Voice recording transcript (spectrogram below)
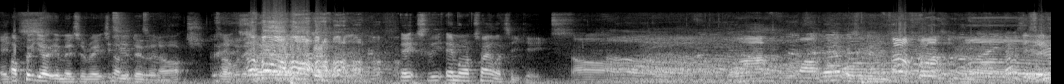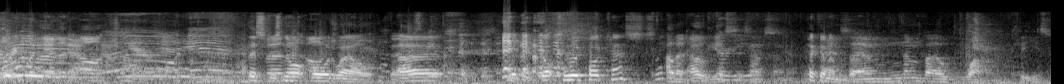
I'll put you out your misery. It's nothing to do with an arch. Oh, It's the immortality gate. This does not bode well. Uh, Doctor Who podcast? hello. Oh yes, it sounds so. Pick a number. So, um, number one, please.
